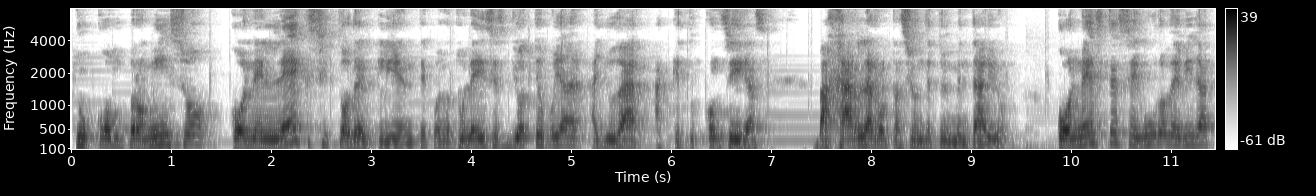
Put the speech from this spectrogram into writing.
tu compromiso con el éxito del cliente. Cuando tú le dices, yo te voy a ayudar a que tú consigas bajar la rotación de tu inventario. Con este seguro de vida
